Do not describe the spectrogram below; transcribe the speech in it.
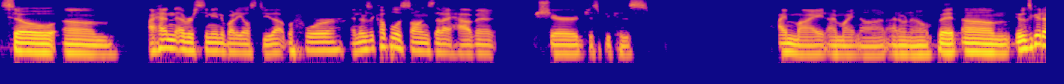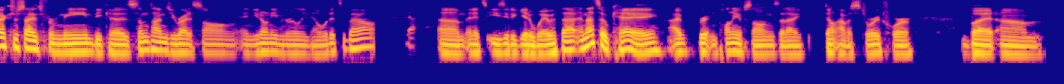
so um, I hadn't ever seen anybody else do that before. And there's a couple of songs that I haven't shared just because I might, I might not, I don't know. But um, it was a good exercise for me because sometimes you write a song and you don't even really know what it's about. Um, and it's easy to get away with that. And that's okay. I've written plenty of songs that I don't have a story for. But um,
